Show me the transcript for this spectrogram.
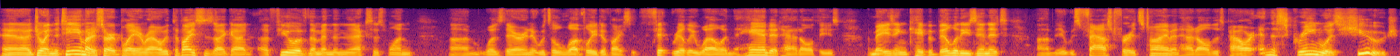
And I joined the team and I started playing around with devices. I got a few of them, and then the Nexus one um, was there, and it was a lovely device. It fit really well in the hand. It had all these amazing capabilities in it. Um, it was fast for its time. It had all this power, and the screen was huge,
